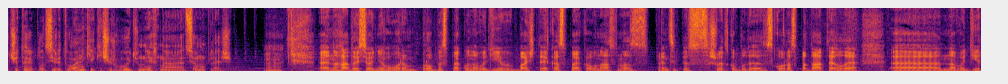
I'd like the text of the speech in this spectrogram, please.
чотири плавці-рятувальники, які чергують у них на цьому пляжі. Е, нагадую, сьогодні говоримо про безпеку на воді. Ви бачите, яка спека у нас. У нас, в принципі, швидко буде скоро спадати, але е, на воді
